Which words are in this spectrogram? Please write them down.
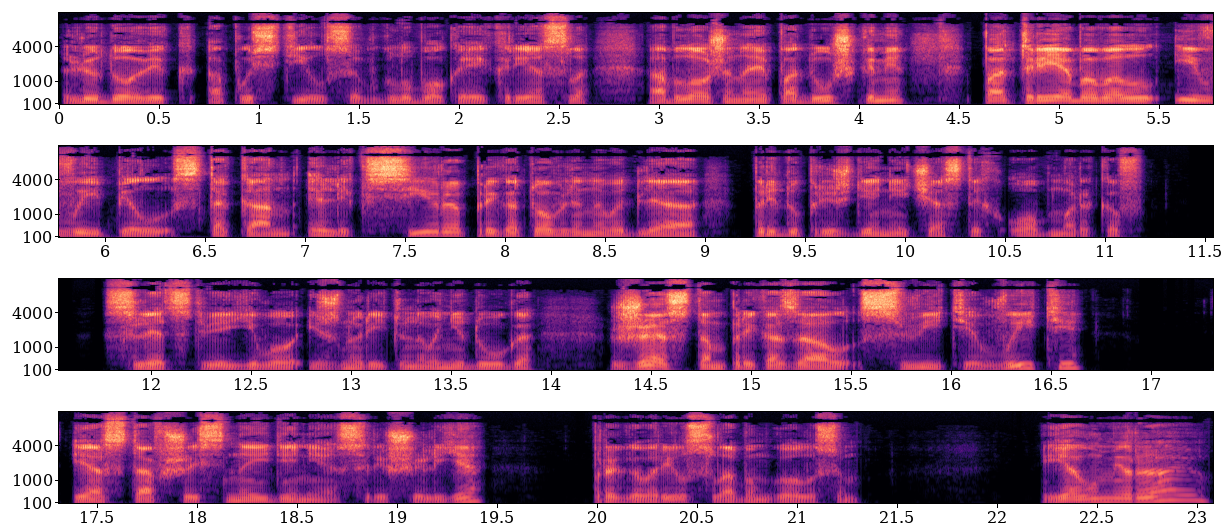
Людовик опустился в глубокое кресло, обложенное подушками, потребовал и выпил стакан эликсира, приготовленного для предупреждения частых обмороков, следствие его изнурительного недуга, жестом приказал свите выйти и, оставшись наедине с Ришелье, проговорил слабым голосом. — Я умираю,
